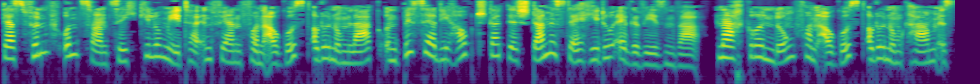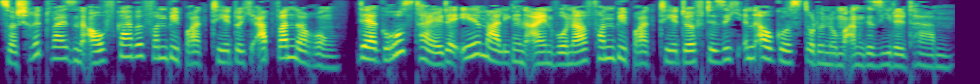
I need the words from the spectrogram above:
das 25 Kilometer entfernt von August Audunum lag und bisher die Hauptstadt des Stammes der Hedouer gewesen war. Nach Gründung von August Audunum kam es zur schrittweisen Aufgabe von Bibracte durch Abwanderung. Der Großteil der ehemaligen Einwohner von Bibracte dürfte sich in Augustodunum angesiedelt haben.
